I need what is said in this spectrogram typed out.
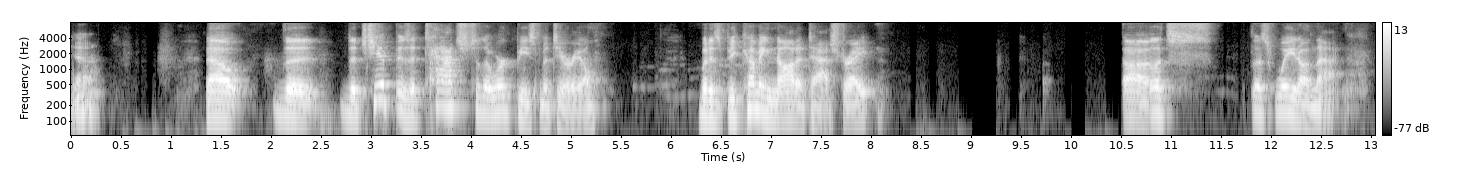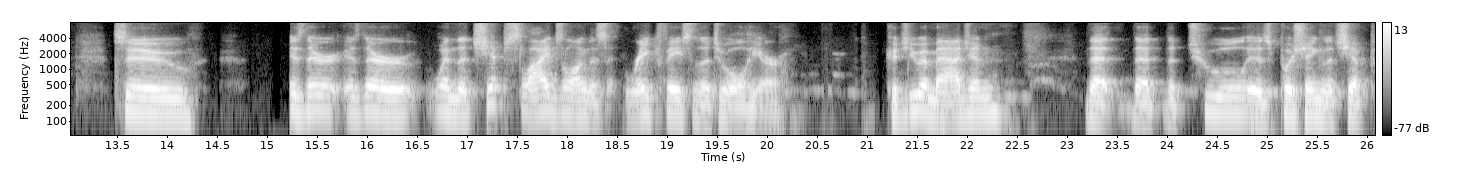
Yeah. Now the the chip is attached to the workpiece material, but it's becoming not attached, right? Uh, let's let's wait on that. So is there is there when the chip slides along this rake face of the tool here could you imagine that that the tool is pushing the chip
